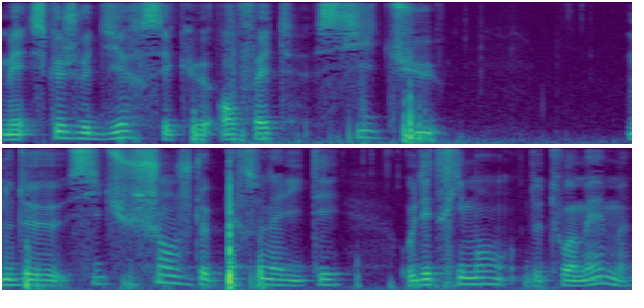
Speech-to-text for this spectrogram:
Mais ce que je veux dire, c'est que en fait, si tu de, si tu changes de personnalité au détriment de toi-même,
